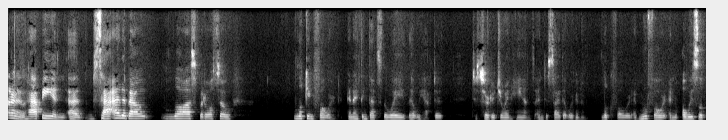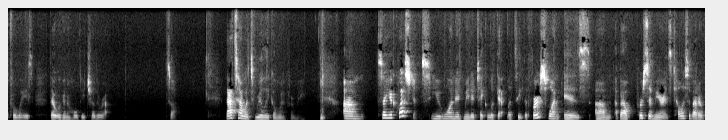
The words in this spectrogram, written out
don't know, happy and uh, sad about loss, but also looking forward. And I think that's the way that we have to to sort of join hands and decide that we're going to look forward and move forward and always look for ways that we're going to hold each other up. So that's how it's really going for me. Um, so, your questions you wanted me to take a look at. Let's see. The first one is um, about perseverance. Tell us about a,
